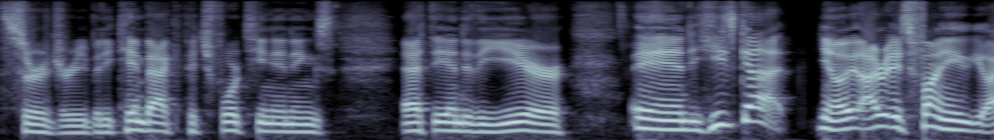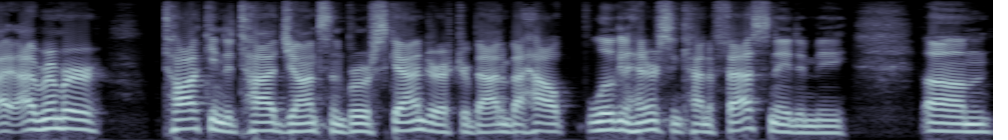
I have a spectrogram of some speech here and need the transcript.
surgery, but he came back and pitched 14 innings at the end of the year, and he's got you know I, it's funny. I, I, remember talking to Todd Johnson, the Brewer scouting director, about him about how Logan Henderson kind of fascinated me because um,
